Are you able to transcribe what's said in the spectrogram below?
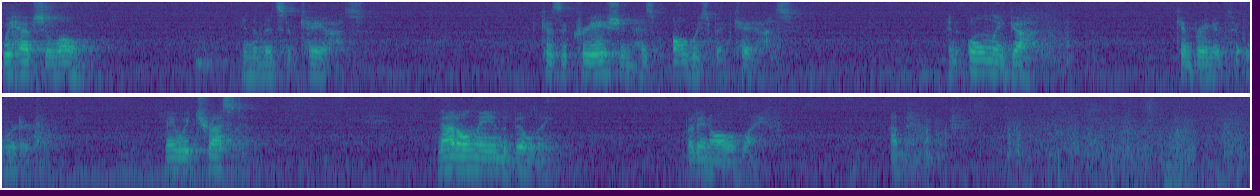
We have shalom in the midst of chaos. Because the creation has always been chaos. And only God can bring it to order. May we trust Him, not only in the building, but in all of life. Amen.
